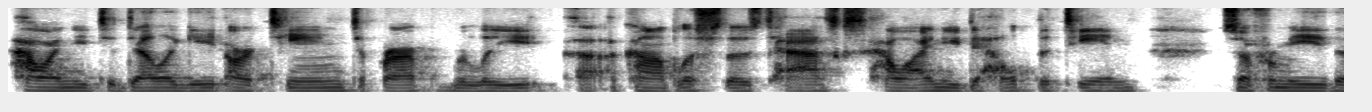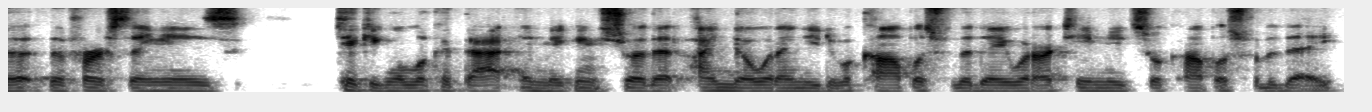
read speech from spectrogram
how I need to delegate our team to properly uh, accomplish those tasks, how I need to help the team. So for me, the the first thing is taking a look at that and making sure that I know what I need to accomplish for the day, what our team needs to accomplish for the day,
